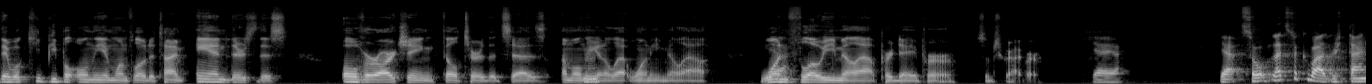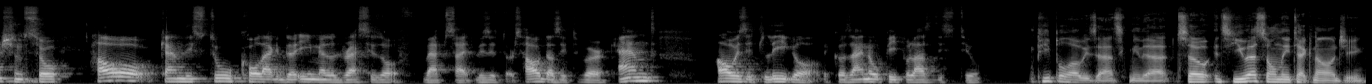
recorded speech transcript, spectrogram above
they will keep people only in one flow at a time. And there's this overarching filter that says i'm only mm-hmm. going to let one email out one yeah. flow email out per day per subscriber. Yeah yeah. Yeah so let's talk about retention. So how can these two collect the email addresses of website visitors? How does it work? And how is it legal? Because i know people ask this too. People always ask me that. So it's us only technology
